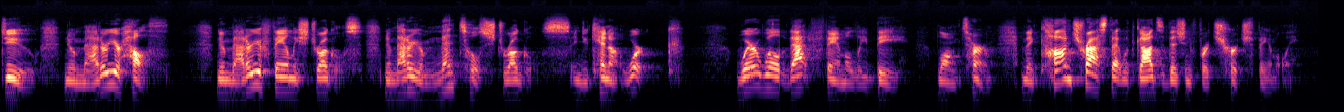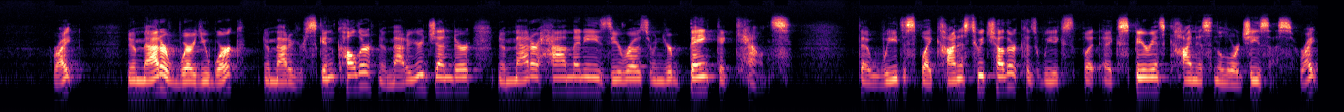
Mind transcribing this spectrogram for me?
do, no matter your health, no matter your family struggles, no matter your mental struggles, and you cannot work. Where will that family be long term? And then contrast that with God's vision for a church family, right? No matter where you work, no matter your skin color, no matter your gender, no matter how many zeros are in your bank accounts, that we display kindness to each other because we experience kindness in the Lord Jesus, right?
